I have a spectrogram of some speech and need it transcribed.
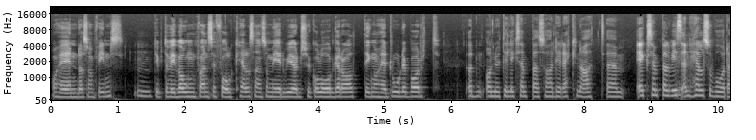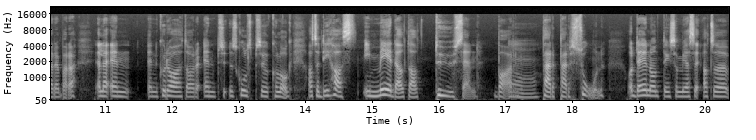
Och det enda som finns. mm. Typ då vi var unga fanns det Folkhälsan som erbjöd psykologer och allting och det drog det bort. Och, och nu till exempel så har de räknat att ehm, exempelvis en hälsovårdare bara, eller en, en kurator, en psy- skolpsykolog, alltså de har i medeltal tusen barn Mm. per person. Och det är någonting som jag alltså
